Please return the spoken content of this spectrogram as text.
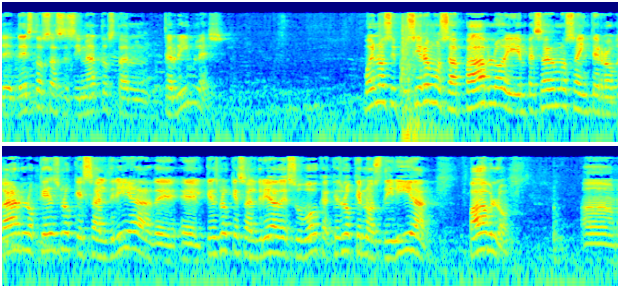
de, estos asesinatos tan terribles. Bueno, si pusiéramos a Pablo y empezáramos a interrogarlo, ¿qué es lo que saldría de él? ¿Qué es lo que saldría de su boca? ¿Qué es lo que nos diría Pablo? Uh,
